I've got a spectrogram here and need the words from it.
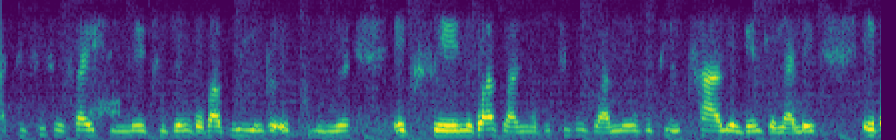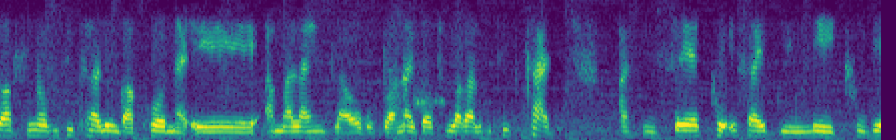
asisise esayidini lethu njengoba kuyinto ekhulunywe ekuseni. Kwazanywa ukuthi kuzame ukuthi ithalwe ngendlela le ebafuna ukuthi ithalwe ngakhona um ama-lines lawo kodwana kwatholakala ukuthi isikhathi asisekho esayidini lethu-ke.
